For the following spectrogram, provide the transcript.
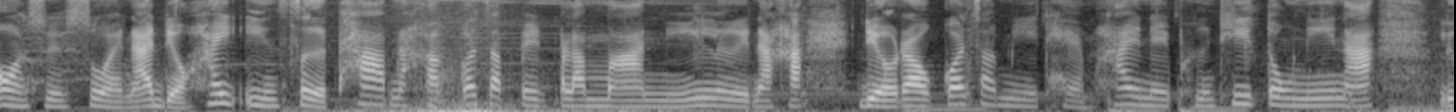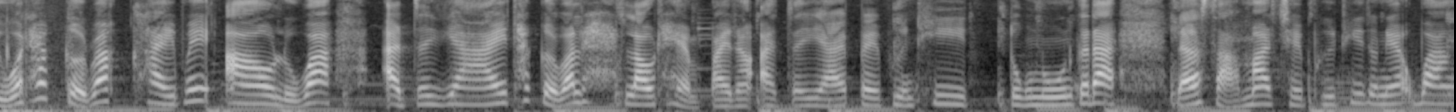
อ่อนสวยๆนะเดี๋ยวให้อินเสิร์ตภาพนะคะ ก็จะเป็นประมาณนี้เลยนะคะ เดี๋ยวเราก็จะมีแถมให้ในพื้นที่ตรงนี้นะ หรือว่าถ้าเกิดว่าใครไม่เอาหรือว่าอาจจะย้ายถ้าเกิดว่าเราแถมไปเนาะอาจจะย้ายไปพื้นที่ตรงนู้นก็ได้ แล้วสามารถใช้พื้นที่ตรงนี้วาง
